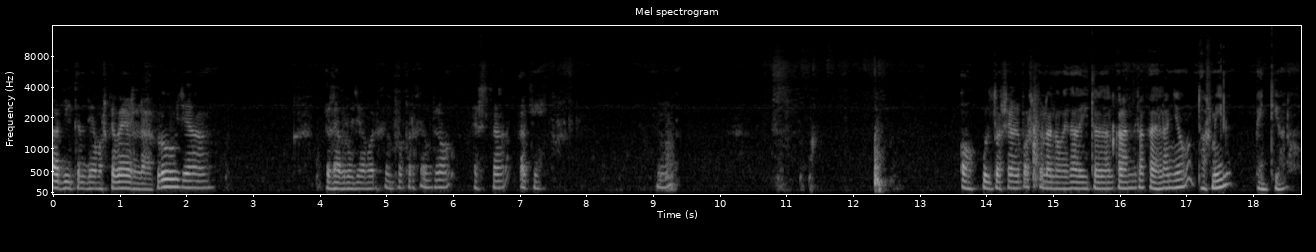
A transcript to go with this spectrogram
Aquí tendríamos que ver la grulla. La grulla, por ejemplo, por ejemplo, está aquí. Ocultos en el bosque, una novedad editorial Calandraca del año 2021.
